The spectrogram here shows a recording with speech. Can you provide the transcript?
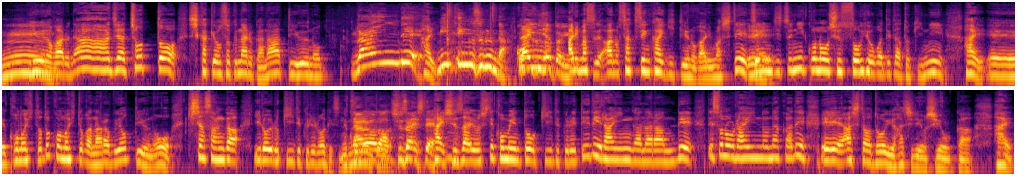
いうのがあるんで、ああ、じゃあちょっと仕掛け遅くなるかなっていうの LINE ではいミーティングするんだ。こう LINE で。あります。あの、作戦会議っていうのがありまして、前日にこの出走表が出た時に、はい、えー、この人とこの人が並ぶよっていうのを、記者さんがいろいろ聞いてくれるわけですね。なるほど取材してはい、取材をしてコメントを聞いてくれて、で、LINE が並んで、で、その LINE の中で、えー、明日はどういう走りをしようか、はい、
